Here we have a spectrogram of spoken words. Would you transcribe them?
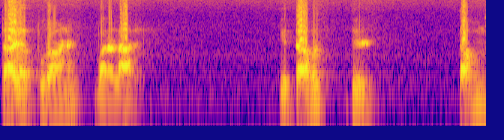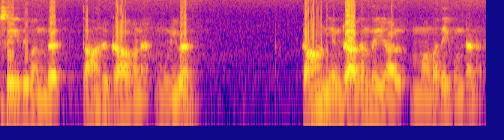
தள புராண வரலாறு. இத்தவத்தில் தவம் செய்து வந்த தாருகாவன முனிவர் தான் என்ற அகந்தையால் மமதை கொண்டனர்.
